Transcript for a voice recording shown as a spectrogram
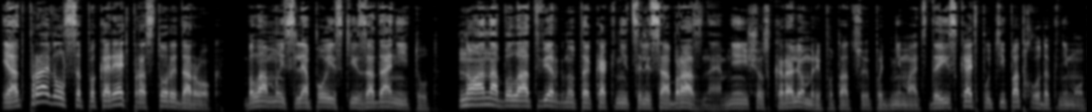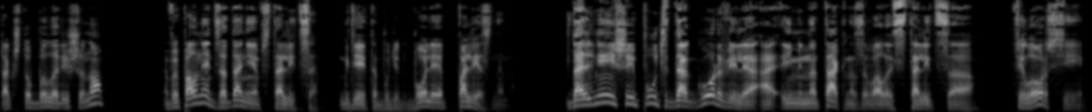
и отправился покорять просторы дорог. Была мысль о поиске заданий тут. Но она была отвергнута как нецелесообразная. Мне еще с королем репутацию поднимать, да искать пути подхода к нему. Так что было решено выполнять задания в столице, где это будет более полезным. Дальнейший путь до Горвеля, а именно так называлась столица Филорсии,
